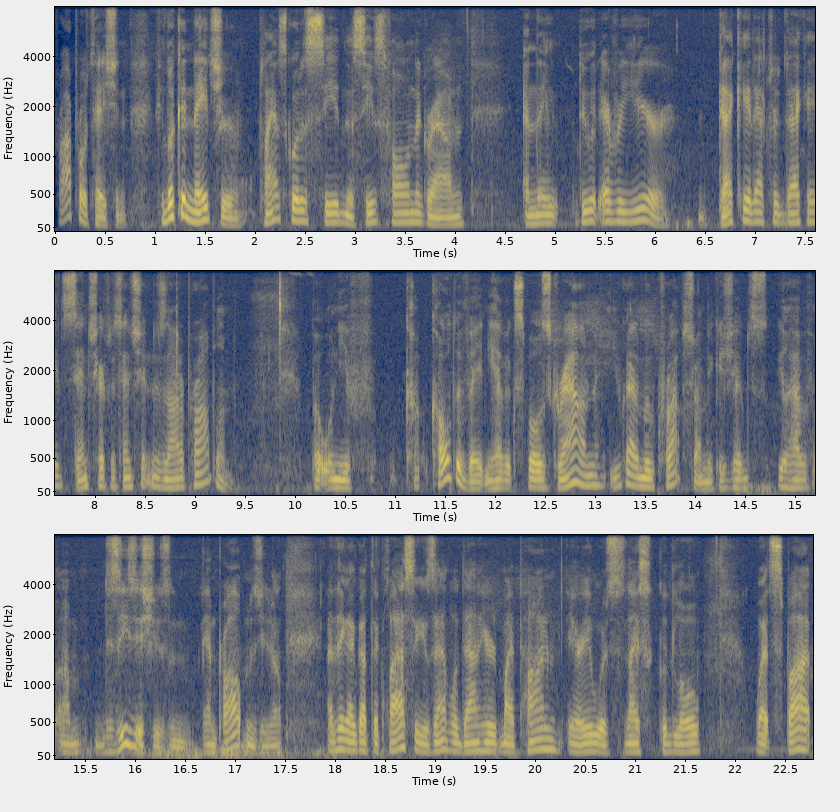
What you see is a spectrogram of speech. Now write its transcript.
Crop rotation. If you look at nature, plants go to seed and the seeds fall in the ground, and they do it every year, decade after decade, century after century, and there's not a problem. But when you cultivate and you have exposed ground, you've got to move crops around because you have, you'll have um, disease issues and, and problems. You know, I think I've got the classic example down here at my pond area, where it's nice, good, low, wet spot.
